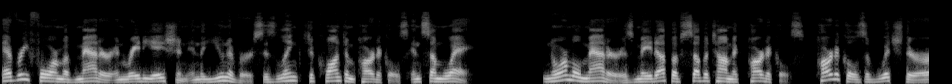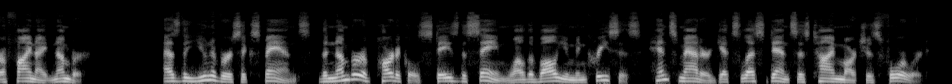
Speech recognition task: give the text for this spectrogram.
Every form of matter and radiation in the universe is linked to quantum particles in some way. Normal matter is made up of subatomic particles, particles of which there are a finite number. As the universe expands, the number of particles stays the same while the volume increases, hence matter gets less dense as time marches forward.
